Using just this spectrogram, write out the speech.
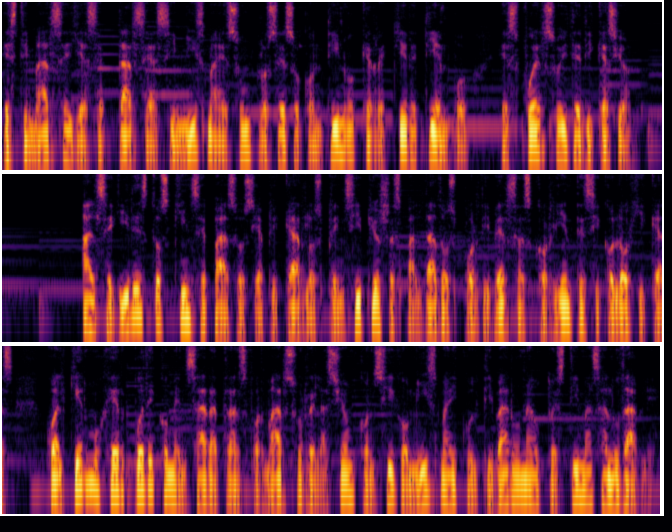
estimarse y aceptarse a sí misma es un proceso continuo que requiere tiempo, esfuerzo y dedicación. Al seguir estos 15 pasos y aplicar los principios respaldados por diversas corrientes psicológicas, cualquier mujer puede comenzar a transformar su relación consigo misma y cultivar una autoestima saludable.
